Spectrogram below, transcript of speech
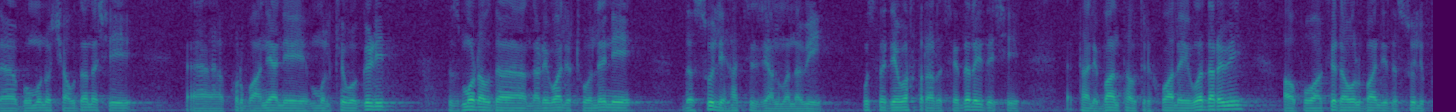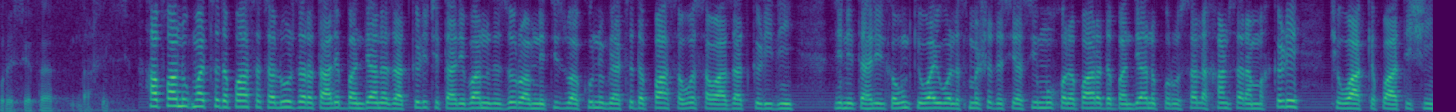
د بمونو چاودنه چې قربانیان یې ملکي وګړي دي، زموږ او د نړیوالې ټولنې د سولې هڅې زیانمنوي. اوس د دې وخت را رسېدلی دی چې طالبان تاوتریخوالی ودروي او په واقعي ډول باندې د سولې پروسې ته داخل شي. افغان حکومت څه د پاسه څلور زره طالب بندیان ازاد کړي چې طالبانو د زرو امنیتي ځواکونو بیا څه د پاسه اوه سوه ازاد کړي دي. ځینې تحلیل کوونکي وايي، ولسمشر د سیاسي موخو لپاره د بندیانو پروسه له خنډ سره مخ کړې چې واک کې پاتې شي.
